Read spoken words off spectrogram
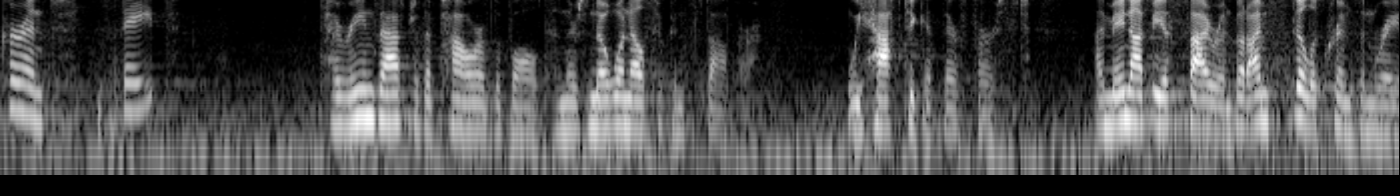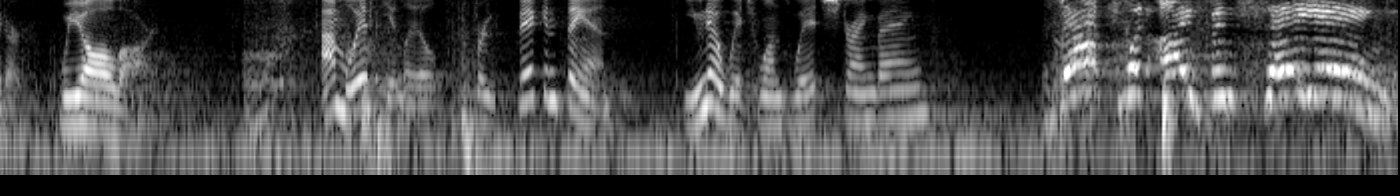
current state? Tyreen's after the power of the vault, and there's no one else who can stop her. We have to get there first. I may not be a siren, but I'm still a Crimson Raider. We all are. I'm with you, Lil, through thick and thin. You know which one's which, Stringbang. That's what I've been saying!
